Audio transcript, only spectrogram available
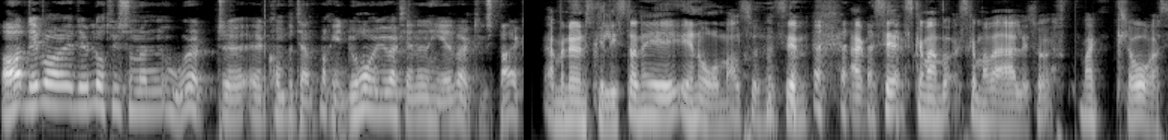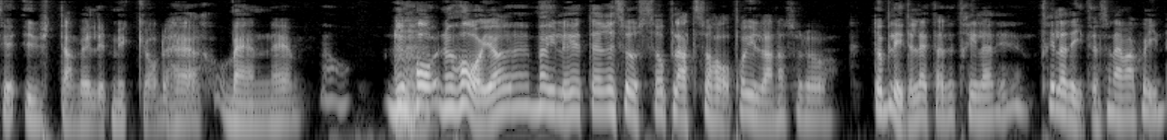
Ja, det, var, det låter ju som en oerhört eh, kompetent maskin. Du har ju verkligen en hel verktygspark. Ja, men önskelistan är enorm alltså. Sen, sen ska, man, ska man vara ärlig så man klarar sig utan väldigt mycket av det här. Men eh, ja, nu, mm. har, nu har jag möjligheter, resurser och plats att ha prylarna så då, då blir det lättare att trilla, trilla dit en sån här maskin.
